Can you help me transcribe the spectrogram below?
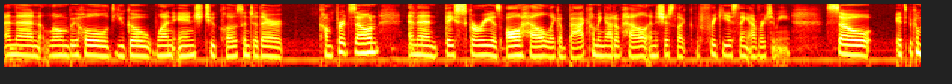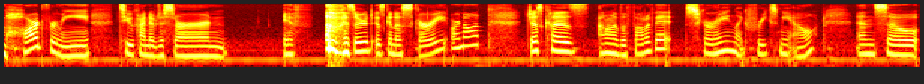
and then lo and behold you go one inch too close into their comfort zone and then they scurry as all hell like a bat coming out of hell and it's just like the freakiest thing ever to me. So it's become hard for me to kind of discern if a lizard is gonna scurry or not just because i don't know the thought of it scurrying like freaks me out and so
